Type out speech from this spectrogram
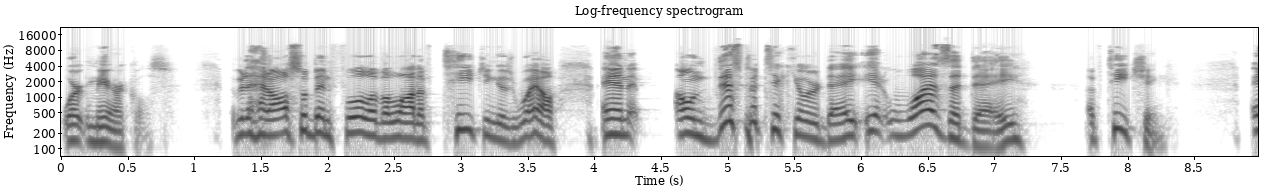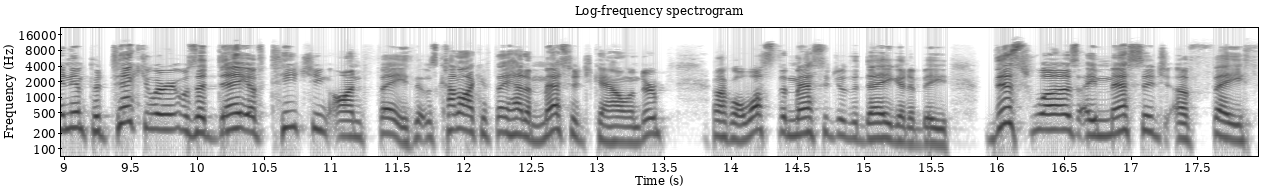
work miracles. But it had also been full of a lot of teaching as well. And on this particular day, it was a day of teaching. And in particular, it was a day of teaching on faith. It was kind of like if they had a message calendar. Like, well, what's the message of the day going to be? This was a message of faith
